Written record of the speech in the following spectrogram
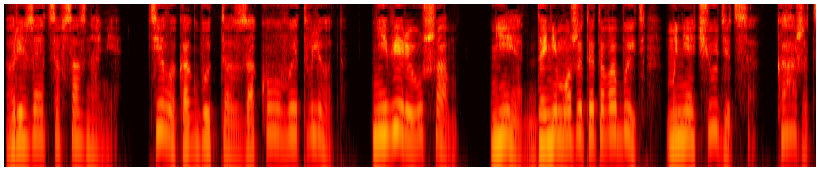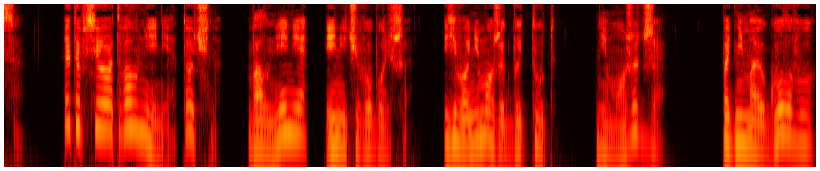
врезается в сознание. Тело как будто заковывает в лед. Не верю ушам. Нет, да не может этого быть. Мне чудится, кажется. Это все от волнения, точно. Волнение и ничего больше. Его не может быть тут. Не может же? Поднимаю голову,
